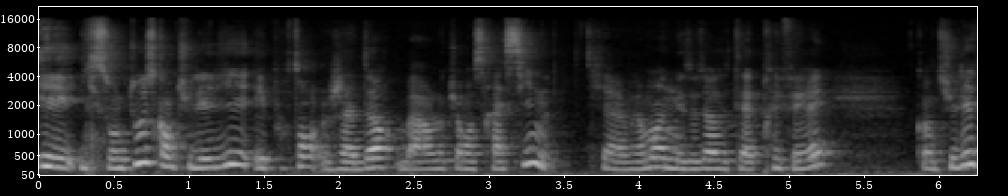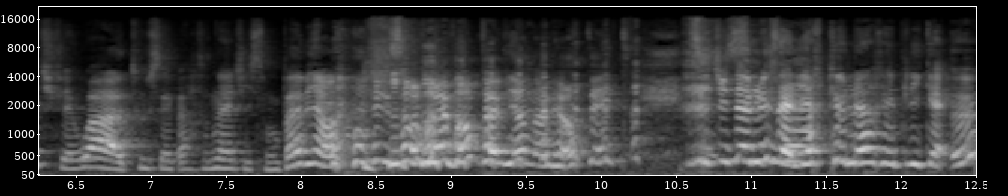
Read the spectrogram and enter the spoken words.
Et ils sont tous, quand tu les lis, et pourtant j'adore, bah, en l'occurrence Racine, qui est vraiment un de mes auteurs de théâtre préférés, quand tu lis, tu fais waouh, tous ces personnages ils sont pas bien, ils sont vraiment pas bien dans leur tête. Si tu t'amuses à lire que leurs répliques à eux,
